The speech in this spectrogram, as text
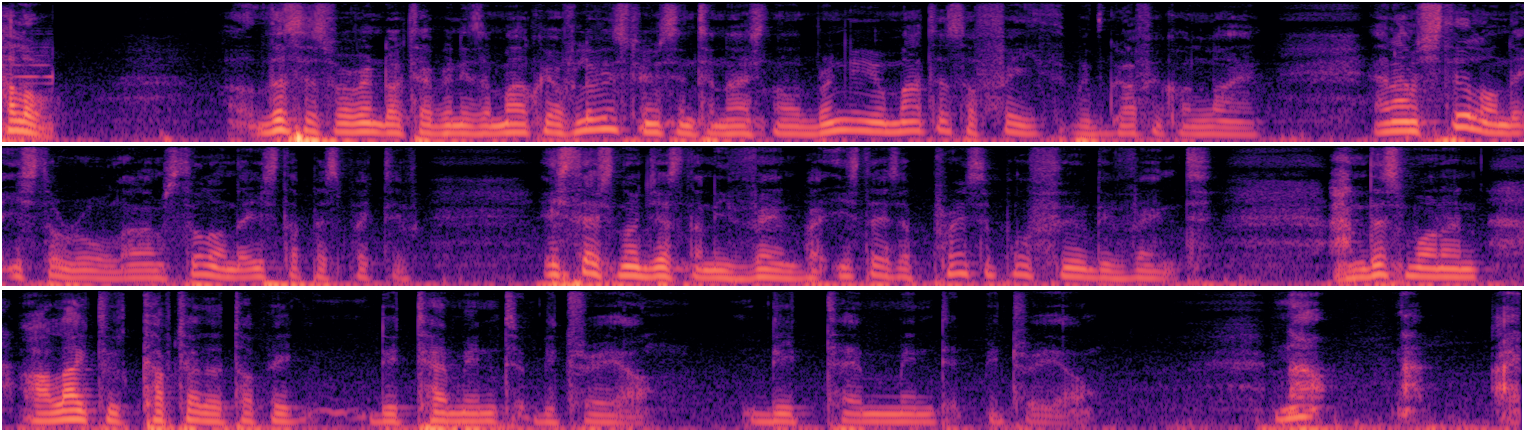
Hello, this is Reverend Dr. Ebenezer Markwei of Living Streams International bringing you matters of faith with Graphic Online. And I'm still on the Easter role and I'm still on the Easter perspective. Easter is not just an event, but Easter is a principle filled event. And this morning, I'd like to capture the topic determined betrayal. Determined betrayal. Now, I,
